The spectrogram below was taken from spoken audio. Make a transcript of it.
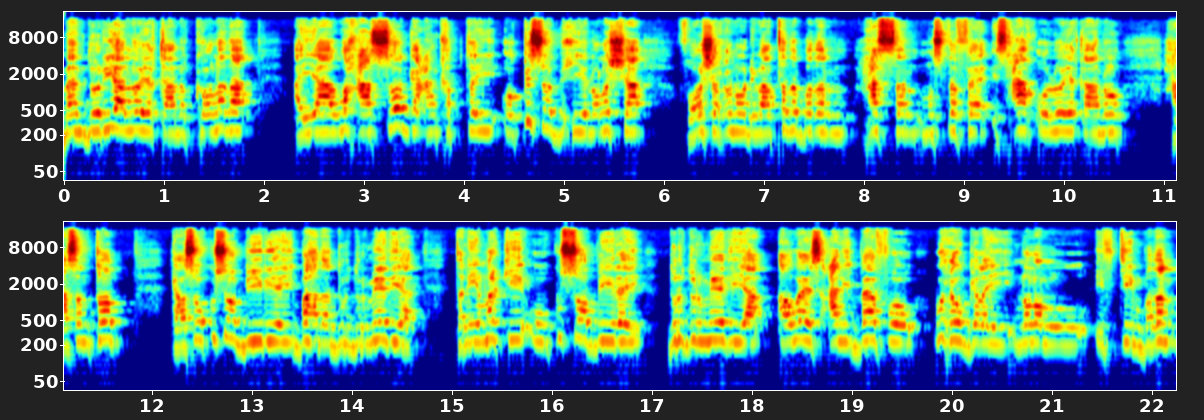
maandooriyaha loo yaqaano koolada ayaa waxaa soo gacan qabtay oo ka soo bixiyey nolosha foosha xun oo dhibaatada badan xasan mustafe isxaaq oo loo yaqaano xasan toob kaasoo ku soo biiriyey bahda durdurmeediya tan iyo markii uu ku soo biiray durdurmeediya aweys cali baafow wuxuu galay nolol iftiin badan.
